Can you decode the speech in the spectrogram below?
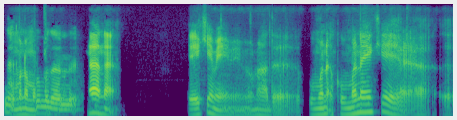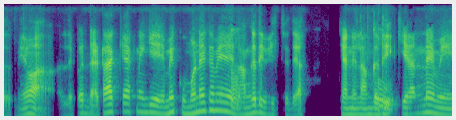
මොමන මොම දන්න නෑ. නෑ ඒක මේ වුණාද කුමන කුමන එක මේවා ලෙප ඩැටක්යක් නැගේ මේ කුමන එක මේ ළඟදි වෙච්ච දෙයක්? යන්න ළඟදී කියන්නේ මේ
